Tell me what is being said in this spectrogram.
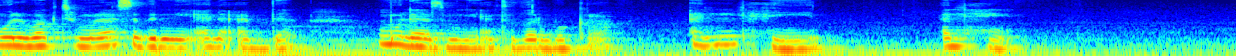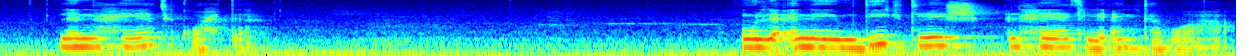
هو الوقت المناسب إني أنا أبدأ مو لازم إني أنتظر بكرة. الحين الحين. لأن حياتك واحدة. ولأنه يمديك تعيش الحياة اللي أنت تبغاها.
